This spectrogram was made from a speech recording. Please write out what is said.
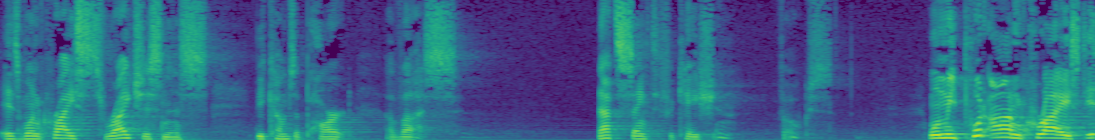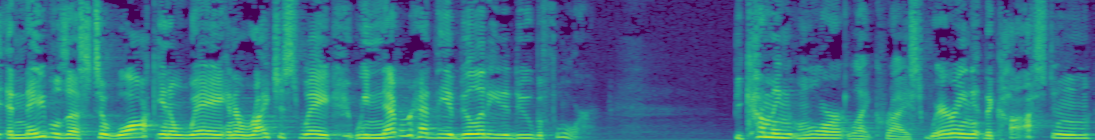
is when Christ's righteousness becomes a part of us. That's sanctification, folks. When we put on Christ, it enables us to walk in a way, in a righteous way, we never had the ability to do before. Becoming more like Christ, wearing the costume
